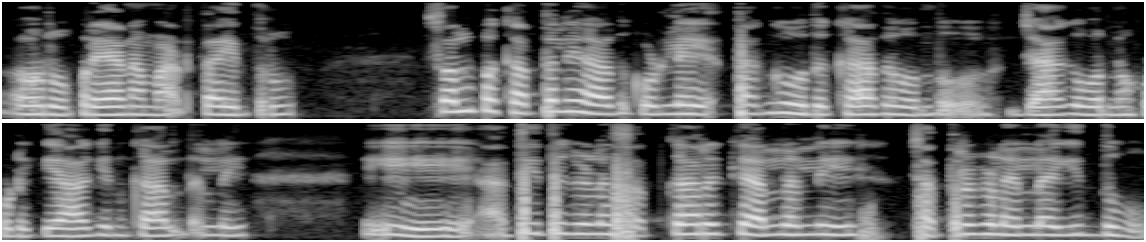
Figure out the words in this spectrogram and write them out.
ಅವರು ಪ್ರಯಾಣ ಮಾಡ್ತಾ ಇದ್ರು. ಸ್ವಲ್ಪ ಕತ್ತಲೆ ಆದ ಕೂಡಲೇ ತಂಗುವುದಕ್ಕಾದ ಒಂದು ಜಾಗವನ್ನು ಹುಡುಕಿ ಆಗಿನ ಕಾಲದಲ್ಲಿ ಈ ಅತಿಥಿಗಳ ಸತ್ಕಾರಕ್ಕೆ ಅಲ್ಲಲ್ಲಿ ಛತ್ರಗಳೆಲ್ಲ ಇದ್ದವು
